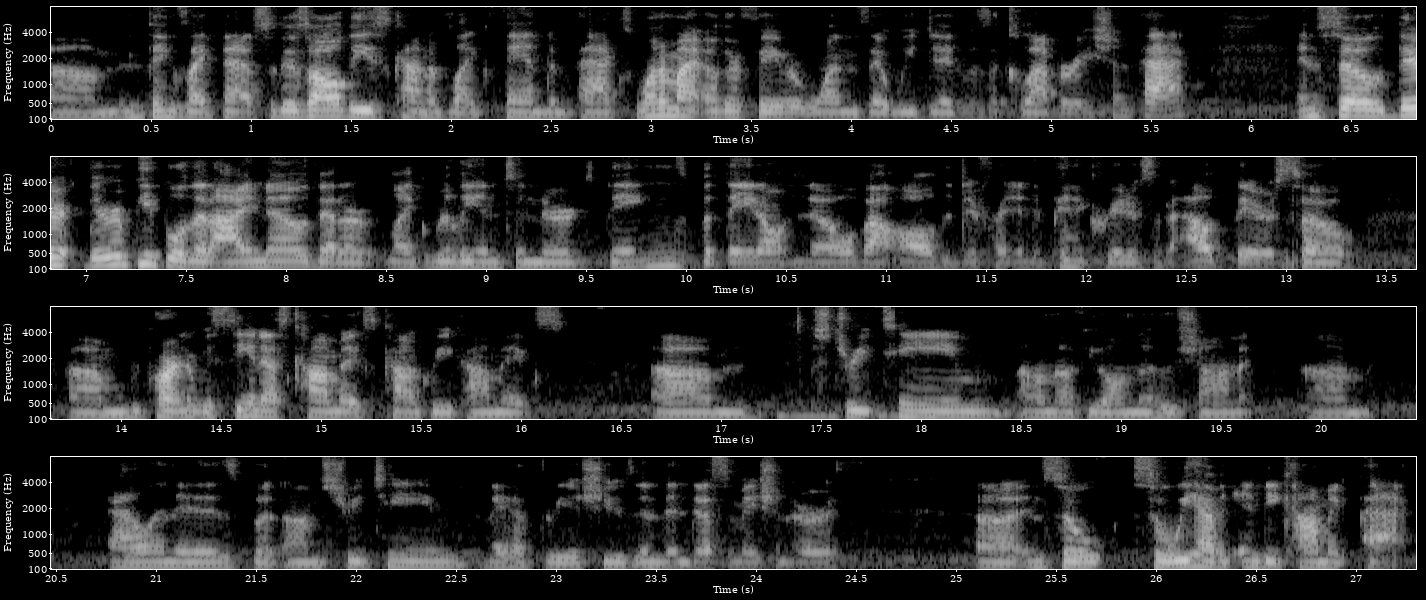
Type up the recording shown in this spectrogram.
um, and things like that. So there's all these kind of like fandom packs. One of my other favorite ones that we did was a collaboration pack. And so there there are people that I know that are like really into nerd things, but they don't know about all the different independent creators that are out there. So um, we partnered with CNS Comics, Concrete Comics, um, Street Team. I don't know if you all know who Sean um, Allen is, but um, Street Team they have three issues, and then Decimation Earth. Uh, and so so we have an indie comic pack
